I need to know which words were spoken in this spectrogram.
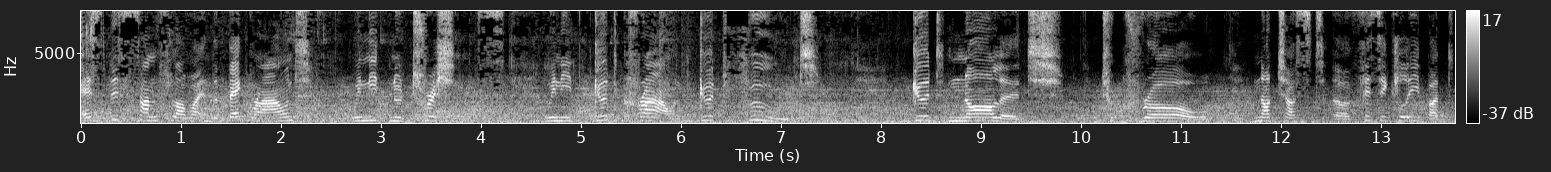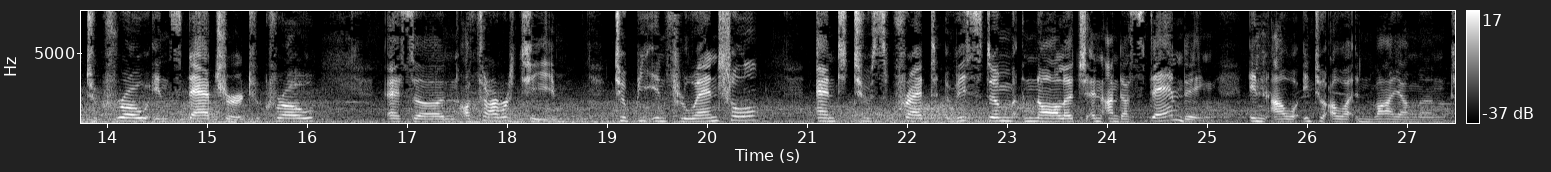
As this sunflower in the background, we need nutrition. We need good ground, good food, good knowledge to grow, not just uh, physically, but to grow in stature, to grow as an authority, to be influential and to spread wisdom, knowledge and understanding in our, into our environment.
